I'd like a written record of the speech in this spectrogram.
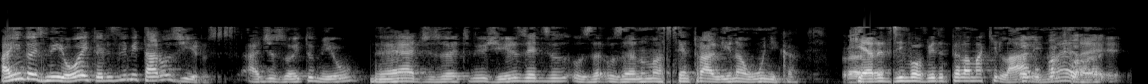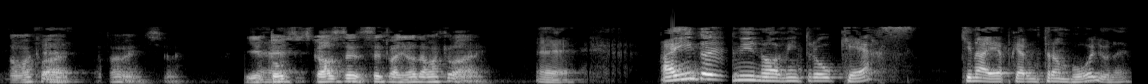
Aí em 2008 eles limitaram os giros a 18 mil, né? A 18 mil giros, eles usando uma centralina única, é. que era desenvolvida pela McLaren, não McLaren, era? A McLaren, é. exatamente. E em é. todos os casos centralina da McLaren. É. Aí em 2009 entrou o Kers, que na época era um trambolho, né?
